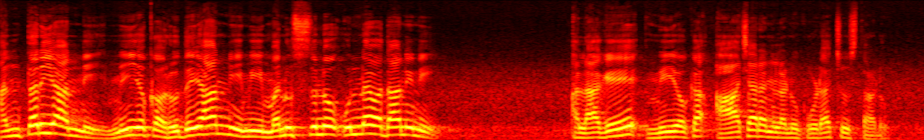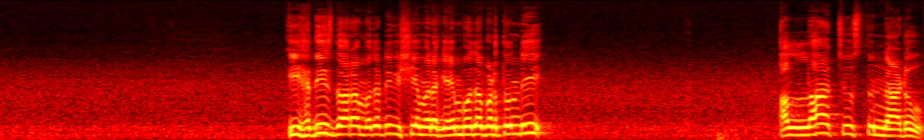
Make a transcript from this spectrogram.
అంతర్యాన్ని మీ యొక్క హృదయాన్ని మీ మనస్సులో ఉన్న దానిని అలాగే మీ యొక్క ఆచరణలను కూడా చూస్తాడు. ఈ హదీస్ ద్వారా మొదటి విషయం మనకు ఏం బోధపడుతుంది? అల్లాహ్ చూస్తున్నాడు.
